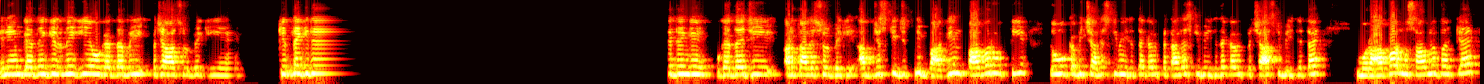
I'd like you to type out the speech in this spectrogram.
यानी हम कहते हैं कितने की है? वो कहता है, भाई, पचास रुपए की है। कितने की देंगे? वो कहता है, जी, अड़तालीस रुपए की अब जिसकी जितनी बार्गेन पावर होती है तो वो कभी चालीस की बेच देता है, कभी पैंतालीस की बेच देता है, कभी पचास की बेच देता है। मुराबा और मुसावमा फ़र्क क्या है?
